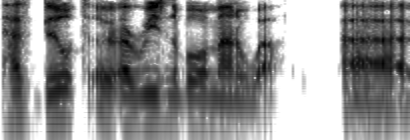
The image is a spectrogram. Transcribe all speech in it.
have built a, a, reasonable amount of wealth. Uh,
